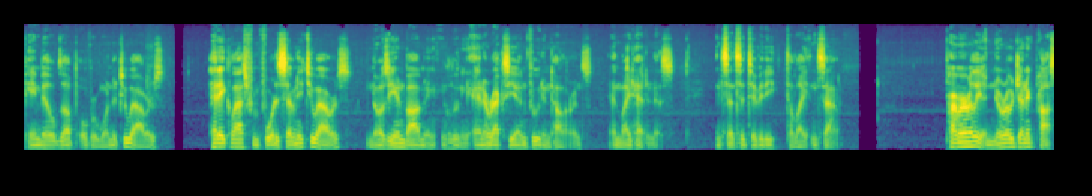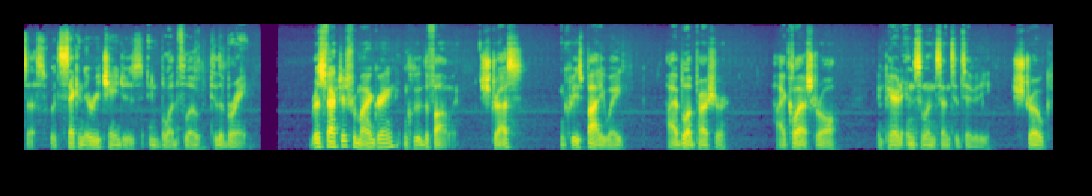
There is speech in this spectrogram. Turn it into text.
Pain builds up over 1 to 2 hours. Headache lasts from 4 to 72 hours. Nausea and vomiting, including anorexia and food intolerance, and lightheadedness, and sensitivity to light and sound. Primarily a neurogenic process with secondary changes in blood flow to the brain. Risk factors for migraine include the following stress, increased body weight, high blood pressure, high cholesterol, impaired insulin sensitivity, stroke,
